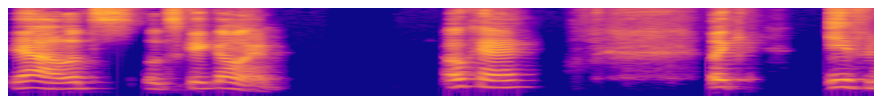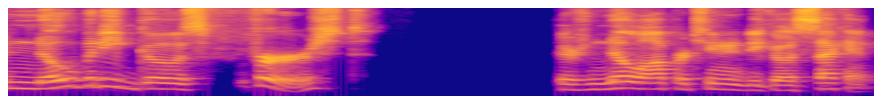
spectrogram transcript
Yeah, let's let's get going. Okay. Like if nobody goes first, there's no opportunity to go second.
